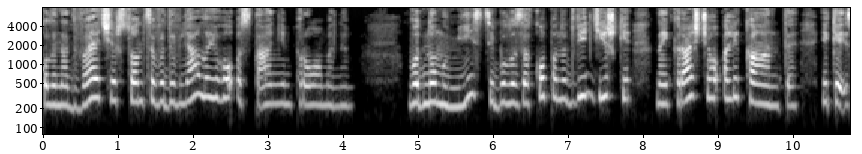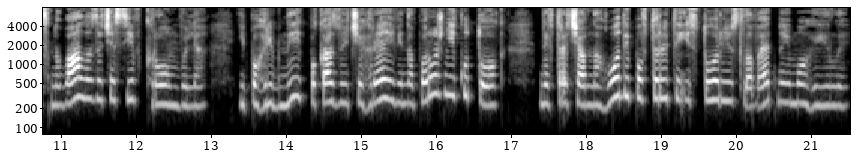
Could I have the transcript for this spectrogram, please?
коли надвечір сонце видивляло його останнім променем. В одному місці було закопано дві діжки найкращого аліканте, яке існувало за часів кромвеля, і погрібник, показуючи греєві на порожній куток, не втрачав нагоди повторити історію славетної могили,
